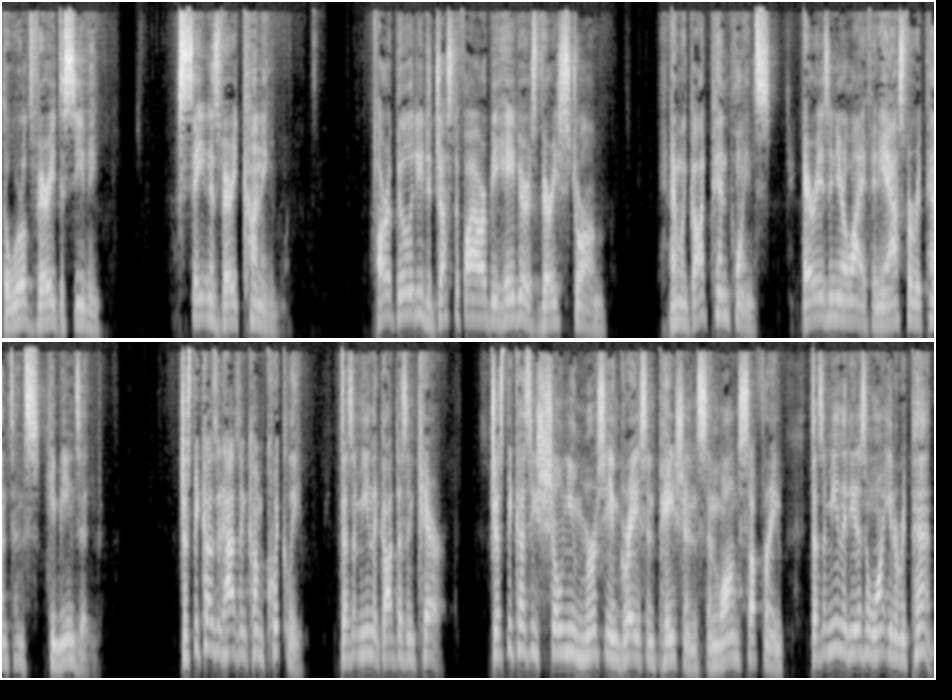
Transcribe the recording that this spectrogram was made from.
The world's very deceiving. Satan is very cunning. Our ability to justify our behavior is very strong. And when God pinpoints areas in your life and He asks for repentance, He means it. Just because it hasn't come quickly doesn't mean that God doesn't care. Just because He's shown you mercy and grace and patience and long suffering doesn't mean that He doesn't want you to repent.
